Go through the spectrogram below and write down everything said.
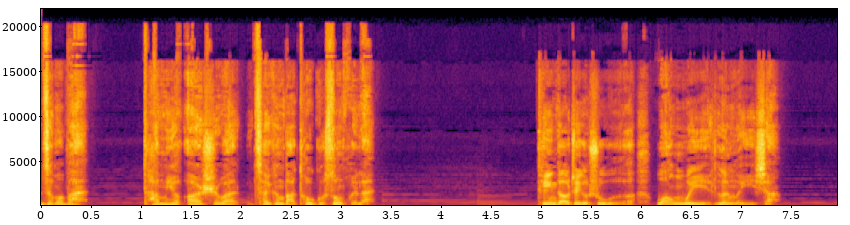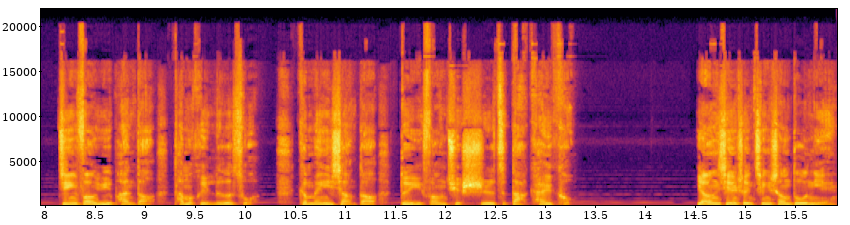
怎么办？他们要二十万才肯把头骨送回来。”听到这个数额，王伟也愣了一下。警方预判到他们会勒索，可没想到对方却狮子大开口。杨先生经商多年。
